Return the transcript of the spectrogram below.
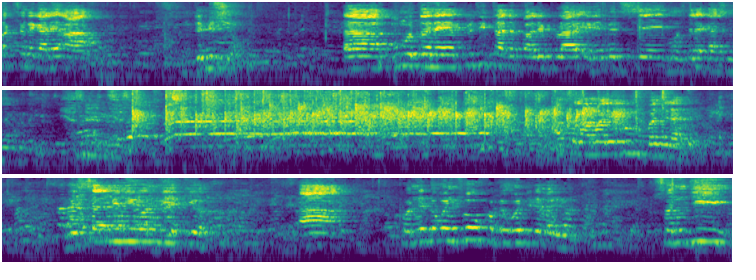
Chaque Sénégalais a des missions. Euh, vous me donnez un petit tas de parler pour et remercier mon délégation de groupe. assalamu aleykum bandiraɓe mi salmini on mi yetti on a ko neɗɗo woni fof koɓe wondiɓe mbaɗi ɗum son jii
